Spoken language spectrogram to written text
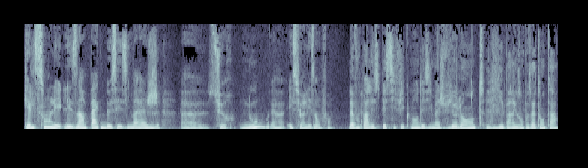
Quels sont les, les impacts de ces images sur nous euh, et sur les enfants Là, vous parlez spécifiquement des images violentes liées, par exemple, aux attentats.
